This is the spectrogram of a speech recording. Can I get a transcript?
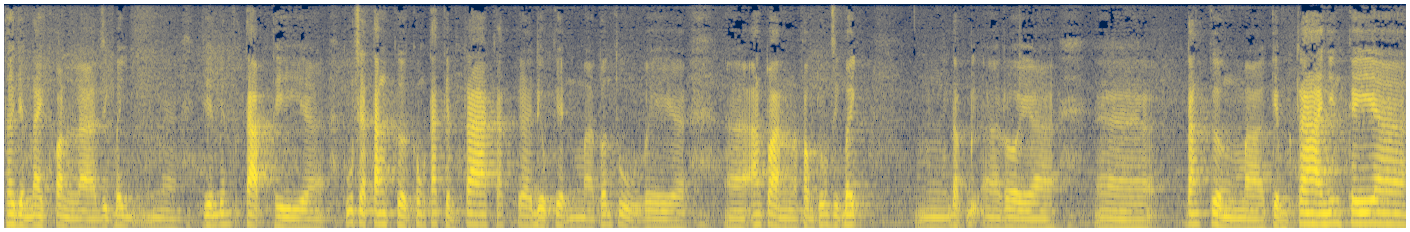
thời điểm này còn là dịch bệnh ừ, diễn biến phức tạp thì ờ, cũng sẽ tăng cường công tác kiểm tra các ờ, điều kiện mà tuân thủ về an toàn phòng chống dịch bệnh. Ừ, đặc biệt rồi tăng cường mà kiểm tra những cái à,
